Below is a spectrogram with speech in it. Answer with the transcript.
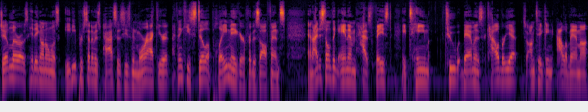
Jalen Milrow is hitting on almost 80% of his passes. He's been more accurate. I think he's still a playmaker for this offense. And I just don't think A&M has faced a team to Bama's caliber yet. So I'm taking Alabama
